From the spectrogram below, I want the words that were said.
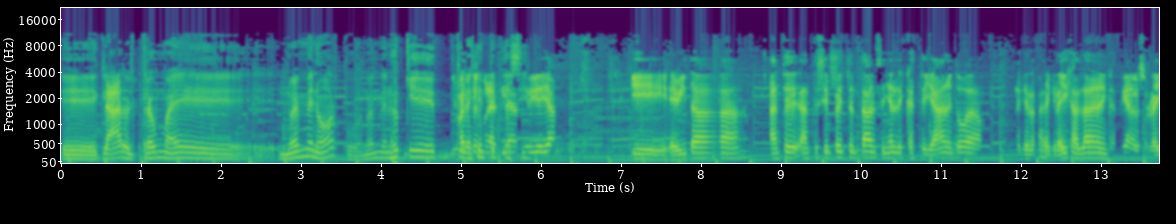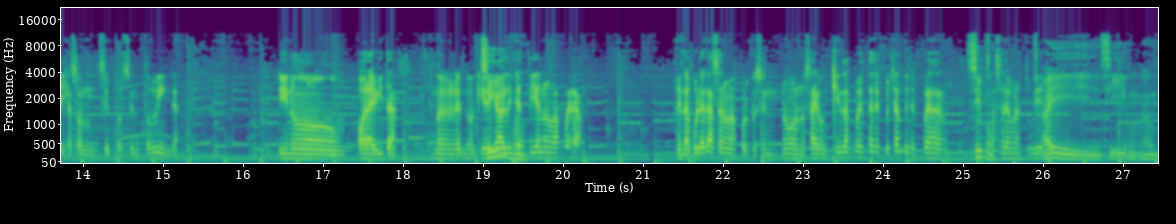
eh, claro, el trauma es, no es menor, pues, no es menor que, la gente una tía que vive allá y evita antes antes siempre intentaba enseñarles castellano y todo para que, la- para que la hija hablaran en castellano que son, las hijas son 100% gringas. Y no ahora evita. No, no quiere Sí, que hablen castellano afuera. En la pura casa nomás porque si no no sabe con quién las puede estar escuchando y después Sí, hacer alguna estupidez. Hay, sí, es un,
